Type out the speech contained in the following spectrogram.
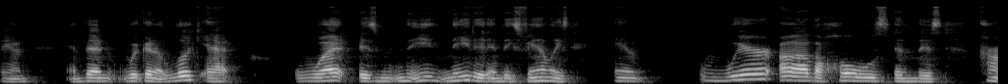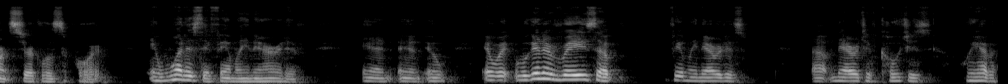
and and then we're going to look at what is need, needed in these families and where are the holes in this current circle of support? And what is their family narrative and and and, we're, we're going to raise up family narratives uh, narrative coaches who have a,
